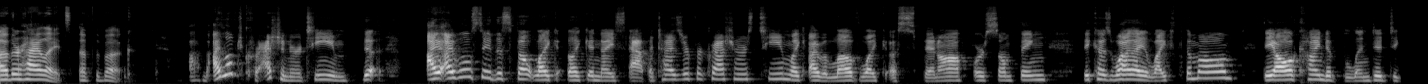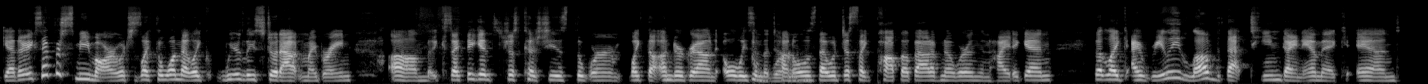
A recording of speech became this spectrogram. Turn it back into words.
other highlights of the book. Um, I loved Crash and her team. The, I, I will say this felt like like a nice appetizer for Crash and her team. Like I would love like a spin-off or something because while I liked them all, they all kind of blended together, except for Smeemar, which is like the one that like weirdly stood out in my brain. Um, because I think it's just because she's the worm, like the underground, always in The the worm. tunnels that would just like pop up out of nowhere and then hide again. But like I really loved that team dynamic and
